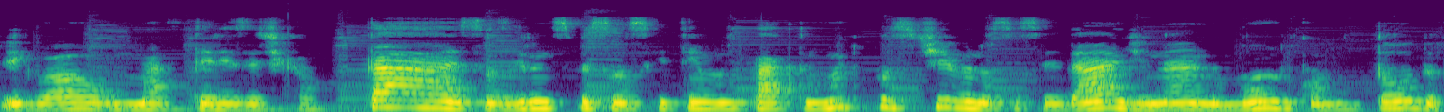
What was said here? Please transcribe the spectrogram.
igual Madre Teresa de Calcutá, essas grandes pessoas que têm um impacto muito positivo na sociedade, né, no mundo como um todo.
